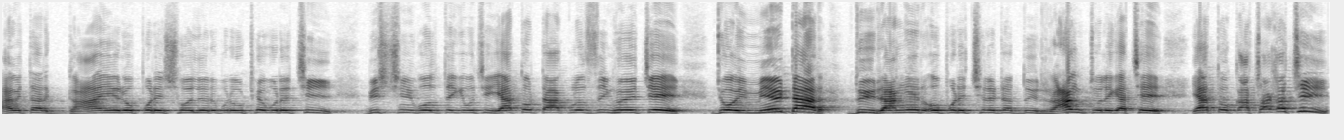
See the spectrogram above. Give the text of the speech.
আমি তার গায়ের ওপরে শৈলের উপরে উঠে পড়েছি। বিষ্ণু বলতে গিয়ে বলছি, এতটা ক্লোজিং হয়েছে যে ওই মেয়েটার দুই রাঙের ওপরে, ছেলেটার দুই রাং চলে গেছে। এত কাছাকাছি?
